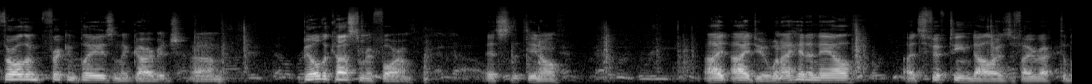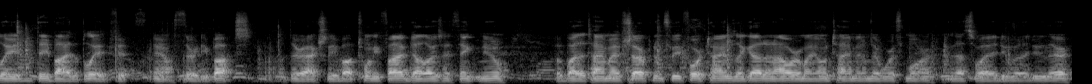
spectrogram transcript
Throw them freaking blades in the garbage. Um, build a customer for them. It's, you know, I, I do. When I hit a nail, it's fifteen dollars if I wreck the blade. They buy the blade, you know, thirty bucks. Uh, they're actually about twenty-five dollars, I think, new. But by the time I've sharpened them three, four times, I got an hour of my own time in them. They're worth more, and that's why I do what I do there.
